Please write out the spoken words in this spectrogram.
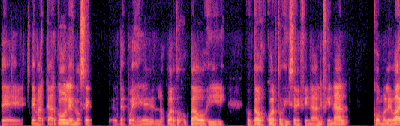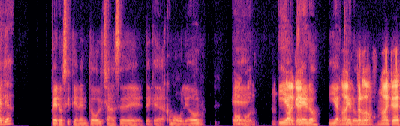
de, de marcar goles. No sé, después en los cuartos, octavos y octavos, cuartos y semifinal y final, cómo le vaya, pero sí tienen todo el chance de, de quedar como goleador. Ojo, Eh, y no arquero, y no hay, arquero, perdón, no hay que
